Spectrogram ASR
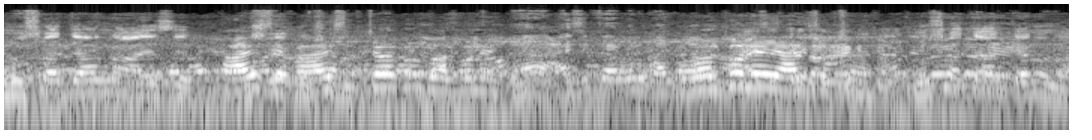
নুসরাত জাহান না আইএসএফ? আইএসএফ আইএসএফ ছাড়া কোনো গল্প নেই। গল্প নেই। আইএসএফ ছাড়া নুসরাত জাহান কেন না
